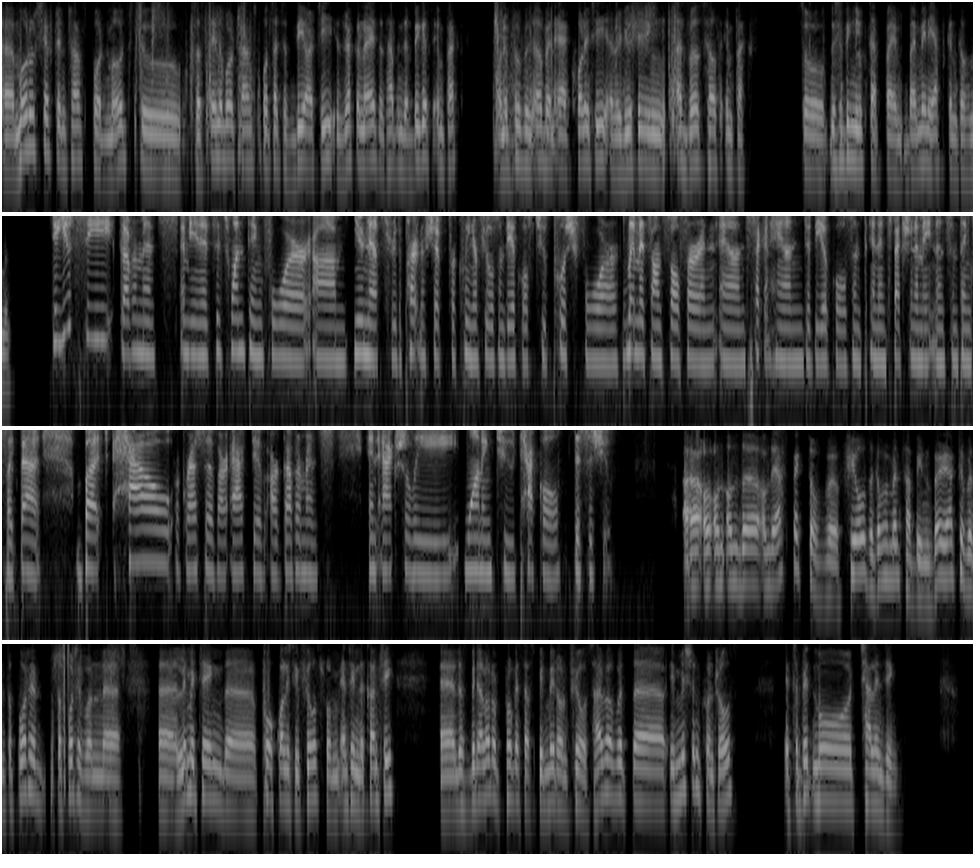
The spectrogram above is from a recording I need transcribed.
A modal shift in transport modes to sustainable transport, such as BRT, is recognized as having the biggest impact on improving urban air quality and reducing adverse health impacts. So, this is being looked at by, by many African governments. Do you see governments? I mean, it's it's one thing for um, UNEP through the Partnership for Cleaner Fuels and Vehicles to push for limits on sulfur and and secondhand vehicles and, and inspection and maintenance and things like that. But how progressive or active are governments in actually wanting to tackle this issue? Uh, on, on the on the aspect of uh, fuels, the governments have been very active and supported supportive on uh, uh, limiting the poor quality fuels from entering the country. And there's been a lot of progress that's been made on fuels. However, with the emission controls, it's a bit more challenging,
